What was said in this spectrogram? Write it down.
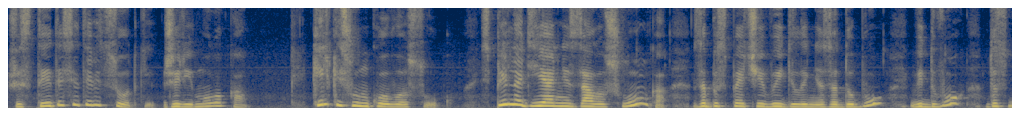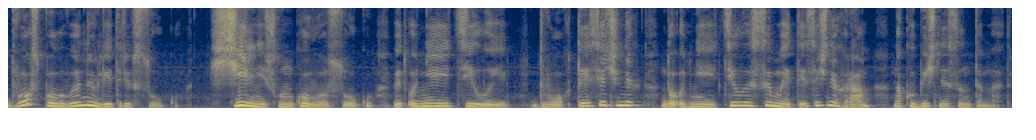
60% жирів молока. Кількість шлункового соку. Спільна діяльність залоз шлунка забезпечує виділення за добу від 2 до 2,5 літрів соку. Щільність шлункового соку від 1,2 до 1,7 грам на кубічний сантиметр.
